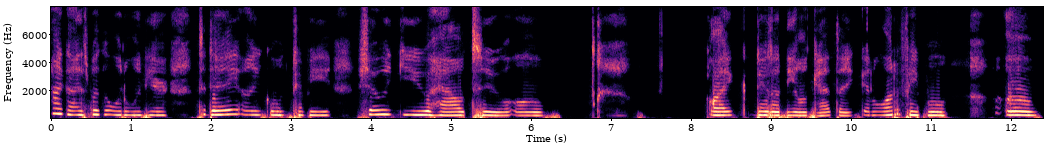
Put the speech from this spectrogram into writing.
Hi guys, Buglet 101 here. Today I'm going to be showing you how to, um, like, do the Nyan cat thing. And a lot of people, um,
